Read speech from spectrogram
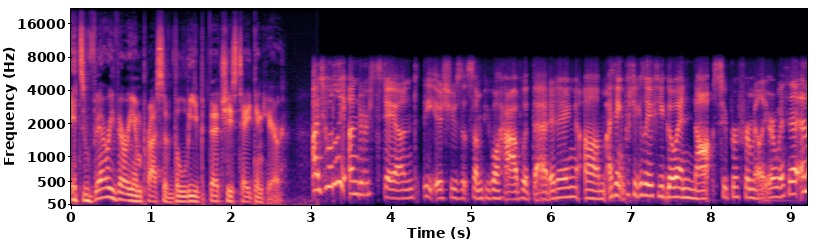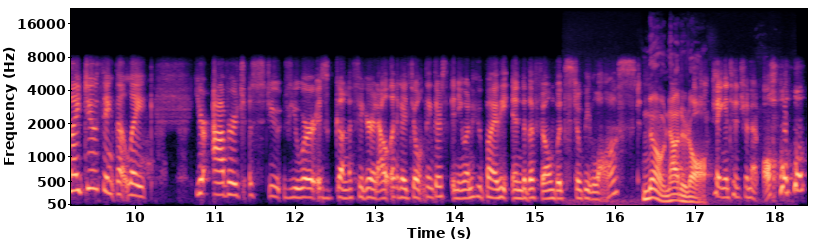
it's very, very impressive the leap that she's taken here. I totally understand the issues that some people have with the editing. Um, I think particularly if you go in not super familiar with it, and I do think that like your average astute viewer is gonna figure it out. Like I don't think there's anyone who by the end of the film would still be lost. No, not at all. Paying attention at all.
